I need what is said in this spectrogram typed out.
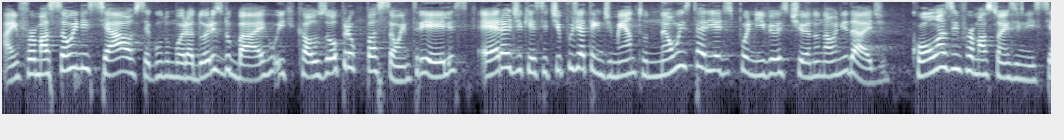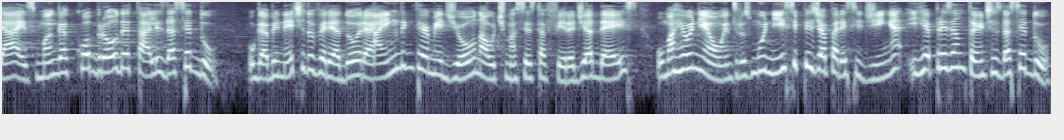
A informação inicial, segundo moradores do bairro e que causou preocupação entre eles, era de que esse tipo de atendimento não estaria disponível este ano na unidade. Com as informações iniciais, Manga cobrou detalhes da SEDU, o gabinete do vereador ainda intermediou, na última sexta-feira, dia 10, uma reunião entre os munícipes de Aparecidinha e representantes da SEDU.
